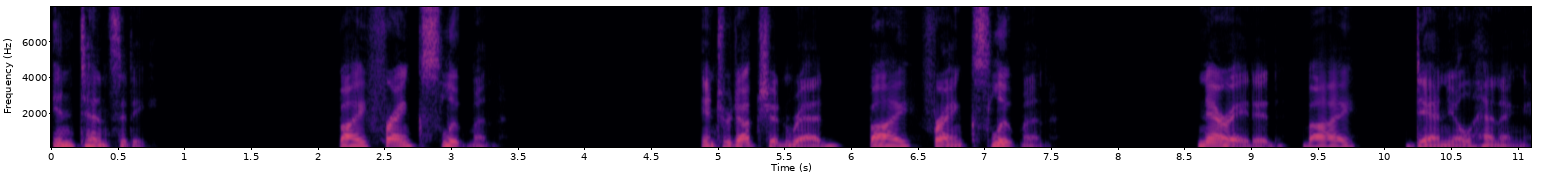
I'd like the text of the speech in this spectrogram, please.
intensity. By Frank Slootman. Introduction read by Frank Slootman. Narrated by Daniel Henning.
